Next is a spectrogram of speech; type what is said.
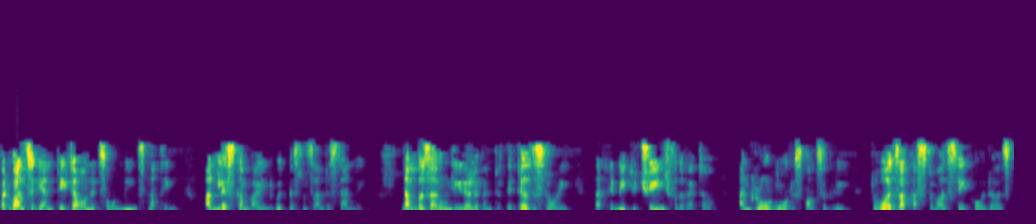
But once again, data on its own means nothing unless combined with business understanding. Numbers are only relevant if they tell the story that can make you change for the better and grow more responsibly towards our customers, stakeholders,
